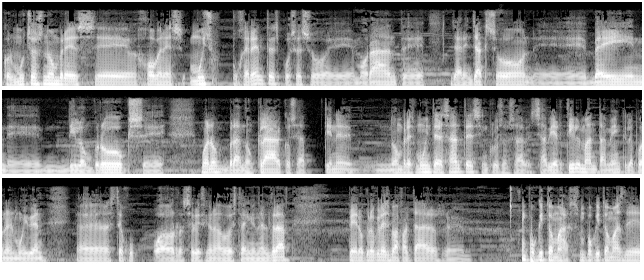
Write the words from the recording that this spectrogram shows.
con muchos nombres eh, jóvenes muy sugerentes, pues eso, eh, Morant, eh, Jaren Jackson, eh, Bain, eh, Dylan Brooks, eh, bueno, Brandon Clark, o sea, tiene nombres muy interesantes, incluso Xa- Xavier Tillman también, que le ponen muy bien a este jugador seleccionado este año en el draft, pero creo que les va a faltar un poquito más, un poquito más de,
